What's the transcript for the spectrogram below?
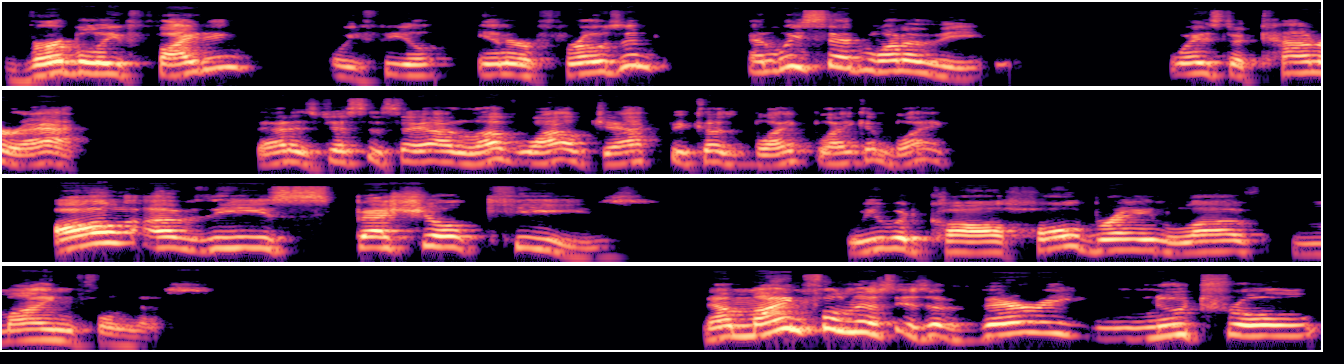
verbally fighting. We feel inner frozen. And we said one of the ways to counteract that is just to say, I love Wild Jack because blank, blank, and blank. All of these special keys we would call whole brain love mindfulness. Now, mindfulness is a very neutral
